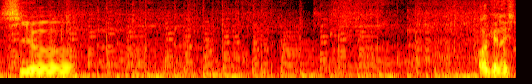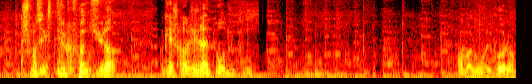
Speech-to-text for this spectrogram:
Si euh... Ok nice. Ah, je pensais que c'était le clone celui-là. Ok je crois que j'ai la tour du coup. Ah bah Gouricole hein.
